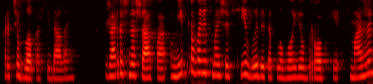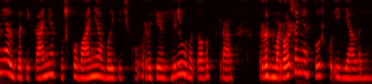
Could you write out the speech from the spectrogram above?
харчоблоках їдалень. Жарочна шафа. В ній проводять майже всі види теплової обробки: смаження, запікання, тушкування, випічку, розігрів готових страв, розмороження, сушку і в'ялення.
